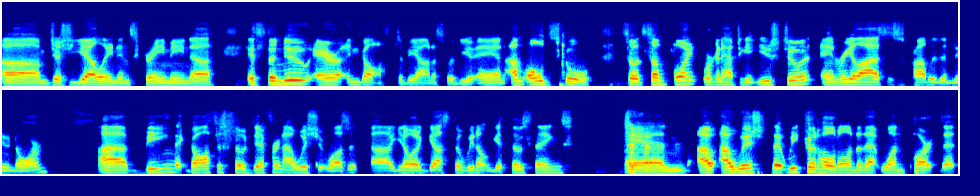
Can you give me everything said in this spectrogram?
um, just yelling and screaming. Uh, it's the new era in golf, to be honest with you. And I'm old school. So at some point, we're going to have to get used to it and realize this is probably the new norm. Uh, being that golf is so different, I wish it wasn't. Uh, you know, Augusta, we don't get those things. and I, I wish that we could hold on to that one part that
